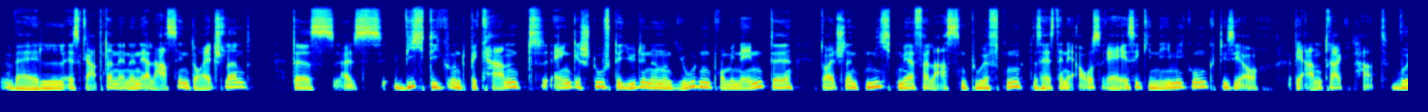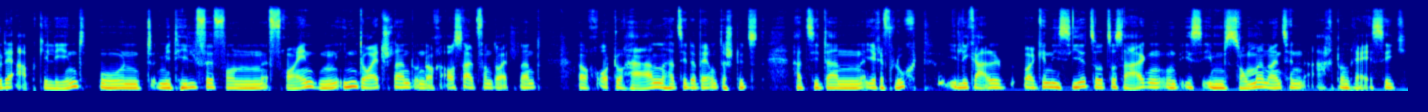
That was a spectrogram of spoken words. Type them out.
weil es gab dann einen Erlass in Deutschland, dass als wichtig und bekannt eingestufte Jüdinnen und Juden, Prominente, Deutschland nicht mehr verlassen durften. Das heißt, eine Ausreisegenehmigung, die sie auch beantragt hat, wurde abgelehnt. Und mit Hilfe von Freunden in Deutschland und auch außerhalb von Deutschland, auch Otto Hahn hat sie dabei unterstützt, hat sie dann ihre Flucht illegal organisiert sozusagen und ist im Sommer 1938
